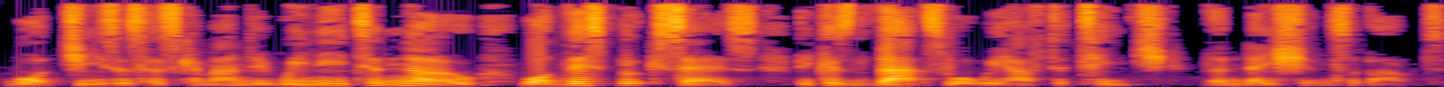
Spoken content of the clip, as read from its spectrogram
What Jesus has commanded. We need to know what this book says because that's what we have to teach the nations about.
